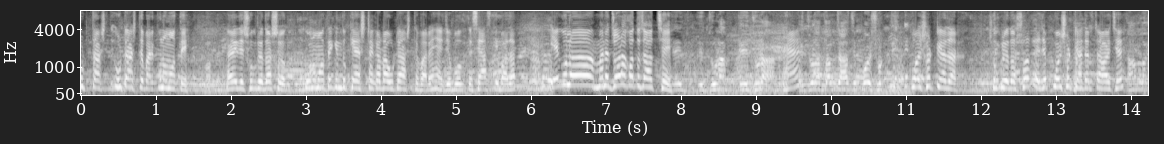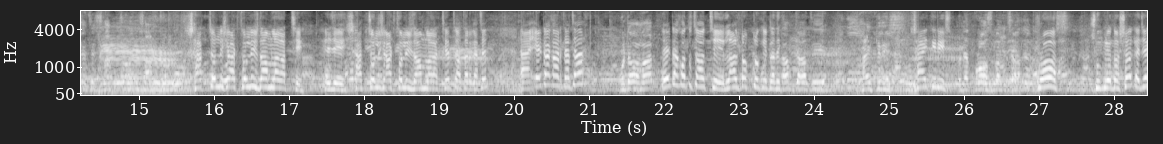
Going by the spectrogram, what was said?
উঠতে আসতে উঠে আসতে পারে কোনো মতে। এই যে সুপ্রিয় দর্শক কোনো মতে কিন্তু ক্যাশ টাকাটা উঠে আসতে পারে। হ্যাঁ যে বলতেছে আজকে বাজার। এগুলো মানে জোড়া কত চা হচ্ছে? জোড়া এই জোড়া হ্যাঁ। এই জোড়ার দাম চা আছে পঁয়ষট্টি। পঁয়ষট্টি হাজার। সুপ্রিয় দর্শক এই যে পঁয়ষট্টি হাজার চাওয়া হয়েছে। দাম লাগাচ্ছে সাতচল্লিশ আটচল্লিশ দাম লাগাচ্ছে। এই যে সাতচল্লিশ আটচল্লিশ দাম লাগাচ্ছে চাচার কাছে। এটা কার চাচা? আমার। এটা কত চা হচ্ছে? লাল টকটক এটা দাম চাচ্ছি সাঁত্রিশ সাঁত্রিশ ওটা ক্রস বাচ্চা। ক্রস। সুপ্রিয় দর্শক এই যে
